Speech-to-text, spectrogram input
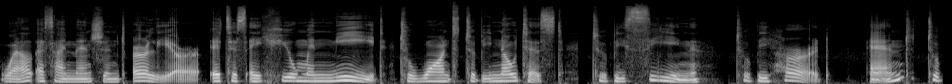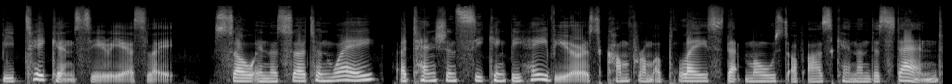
Well, as I mentioned earlier, it is a human need to want to be noticed, to be seen, to be heard, and to be taken seriously. So, in a certain way, attention seeking behaviors come from a place that most of us can understand,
